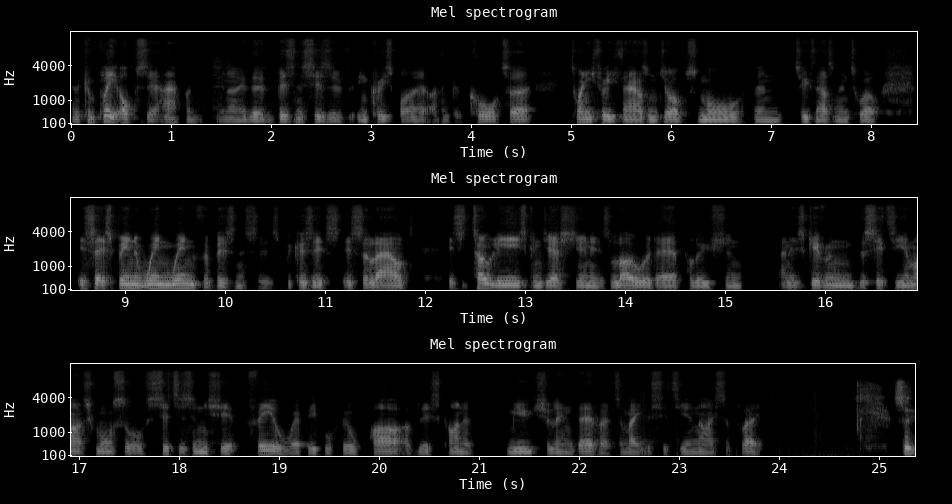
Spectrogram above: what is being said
And the complete opposite happened. You know, the businesses have increased by I think a quarter 23,000 jobs more than 2012. It's, it's been a win-win for businesses because it's it's allowed it's totally eased congestion, it's lowered air pollution, and it's given the city a much more sort of citizenship feel where people feel part of this kind of mutual endeavour to make the city a nicer place. So,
